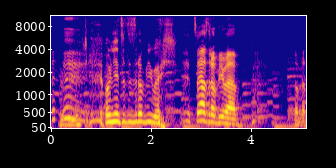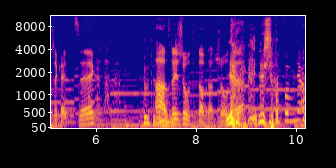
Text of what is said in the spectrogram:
Zrobiłeś. O nie, co ty zrobiłeś? Co ja zrobiłem? Dobra, czekaj, cyk. Żółty to A, ma być. tutaj żółty, dobra, żółty. Już zapomniałem.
